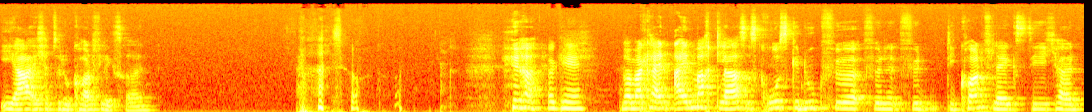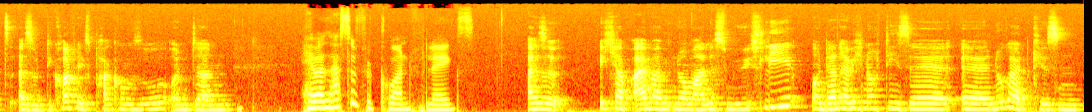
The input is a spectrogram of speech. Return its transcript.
ja, ich habe so nur Cornflakes rein. Also, Ja, okay. weil man kein Einmachglas ist groß genug für, für, für die Cornflakes, die ich halt, also die Cornflakes-Packung so und dann Hey, was hast du für Cornflakes? Also, ich habe einmal normales Müsli und dann habe ich noch diese äh, Nougat-Kissen.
